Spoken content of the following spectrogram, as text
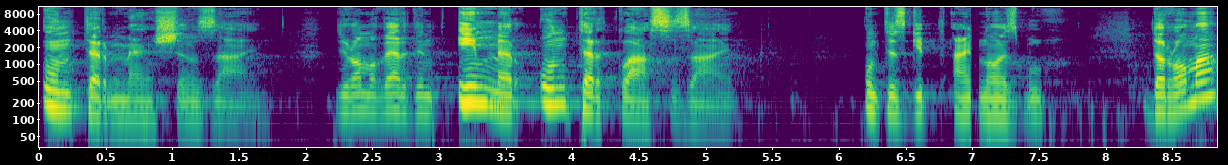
Untermenschen sein. Die Roma werden immer Unterklasse sein. Und es gibt ein neues Buch. Der Roma,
